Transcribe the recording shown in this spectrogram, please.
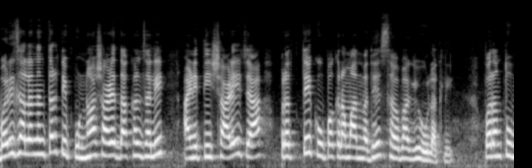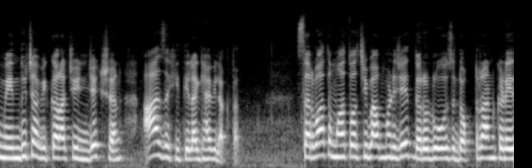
बरी झाल्यानंतर ती पुन्हा शाळेत दाखल झाली आणि ती शाळेच्या प्रत्येक उपक्रमांमध्ये सहभागी होऊ लागली. परंतु मेंदूच्या विकाराची इंजेक्शन आजही तिला घ्यावी लागतात. सर्वात महत्त्वाची बाब म्हणजे दररोज डॉक्टरांकडे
